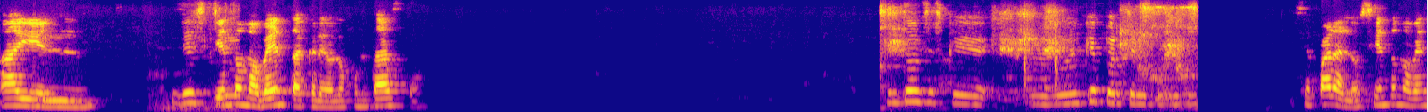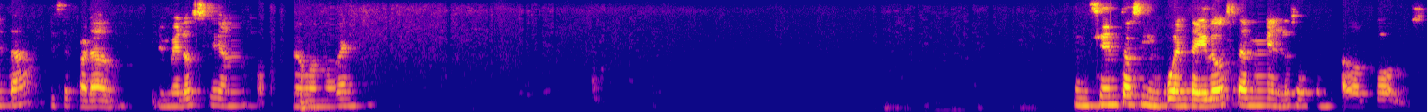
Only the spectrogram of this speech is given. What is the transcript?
Ay, el De este. 190 creo, lo juntaste. Entonces, que, ¿en qué parte lo corrijo? Separa los 190 y separado. Primero 100, luego 90. En 152 también los he juntado todos.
